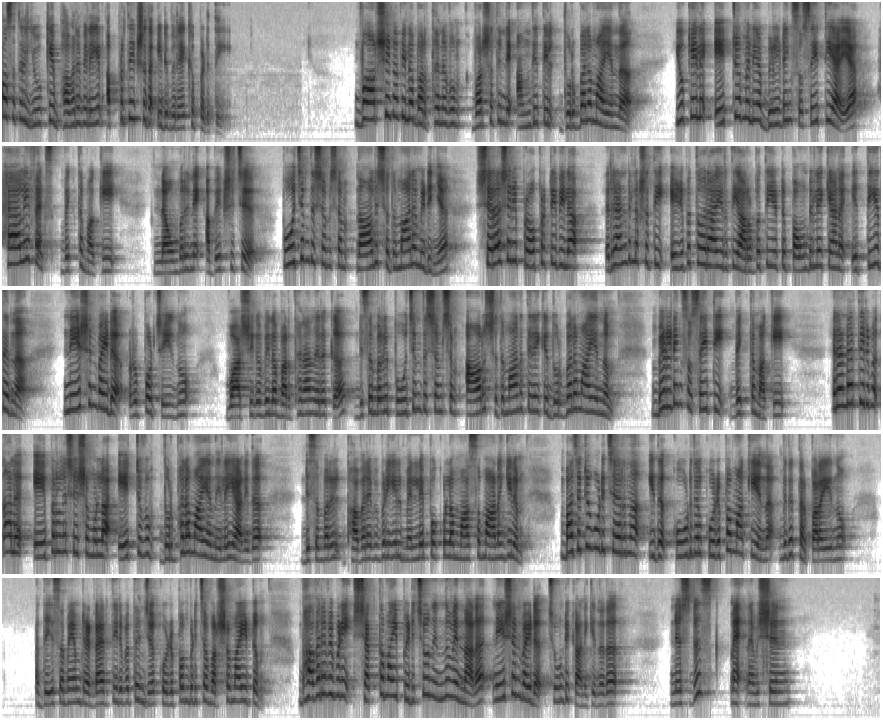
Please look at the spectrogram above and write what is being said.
മാസത്തിൽ U K ഭവന വിലയിൽ അപ്രതീക്ഷിത ഇടിവ് രേഖപ്പെടുത്തി. വാർഷിക വില വർധനവും വർഷത്തിന്റെ അന്ത്യത്തിൽ ദുർബലമായെന്ന് യു കെയിലെ ഏറ്റവും വലിയ ബിൽഡിംഗ് സൊസൈറ്റിയായ ഹാലിഫാക്സ് വ്യക്തമാക്കി. നവംബറിനെ അപേക്ഷിച്ച് പൂജ്യം ദശാംശം നാല് ശതമാനം ഇടിഞ്ഞ് ശരാശരി പ്രോപ്പർട്ടി വില രണ്ട് ലക്ഷത്തി എഴുപത്തോരായിരത്തി അറുപത്തിയെട്ട് പൗണ്ടിലേക്കാണ് എത്തിയതെന്ന് നേഷൻ വൈഡ് റിപ്പോർട്ട് ചെയ്യുന്നു. വാർഷിക വില വർധനാ നിരക്ക് ഡിസംബറിൽ പൂജ്യം ദശാംശം ആറ് ശതമാനത്തിലേക്ക് ദുർബലമായെന്നും ബിൽഡിംഗ് സൊസൈറ്റി വ്യക്തമാക്കി. രണ്ടായിരത്തി ഇരുപത്തിനാല് ഏപ്രിലിന് ശേഷമുള്ള ഏറ്റവും ദുർബലമായ നിലയാണിത്. ഡിസംബറിൽ ഭവന വിപണിയിൽ മെല്ലെപ്പൊക്കുള്ള മാസമാണെങ്കിലും ബജറ്റ് കൂടി ചേർന്ന് ഇത് കൂടുതൽ കുഴപ്പമാക്കിയെന്ന് വിദഗ്ധർ പറയുന്നു. അതേസമയം രണ്ടായിരത്തി ഇരുപത്തഞ്ച് കുഴപ്പം പിടിച്ച വർഷമായിട്ടും ഭവന വിപണി ശക്തമായി പിടിച്ചു നിന്നുവെന്നാണ് നേഷൻ വൈഡ് ചൂണ്ടിക്കാണിക്കുന്നത്. News desk Magnavision.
